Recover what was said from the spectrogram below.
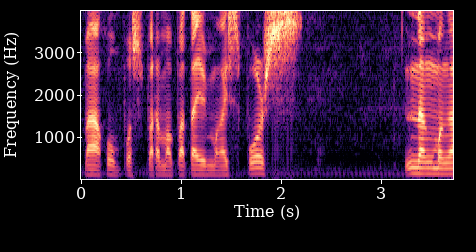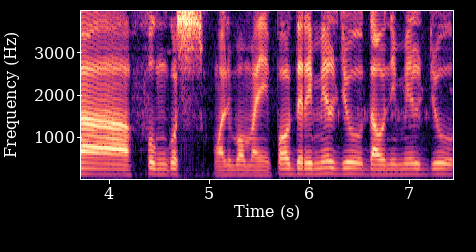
mga compost para mapatay yung mga spores ng mga fungus. Kung halimbawa may powdery mildew, downy mildew,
